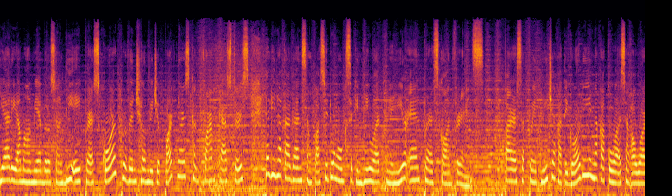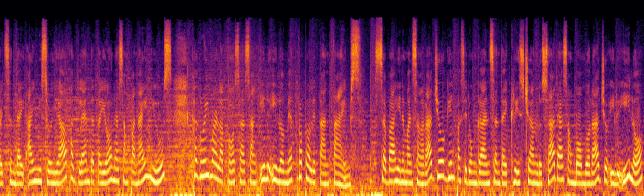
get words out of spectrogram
Yari ang mga miyembro ng DA Press Corps, Provincial Media Partners kag Farmcasters nga ginhatagan sang pasidungog sa ginhiwat nga year-end press conference. Para sa print media category, nakakuha sang award sanday Amy Sorial kag Glenda Tayona sang Panay News kag Raymar Latosa sang Iloilo Metropolitan Times. Sa bahin naman sang radyo, ginpasidunggan santay Christian Losada sang Bombo Radyo Iloilo,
